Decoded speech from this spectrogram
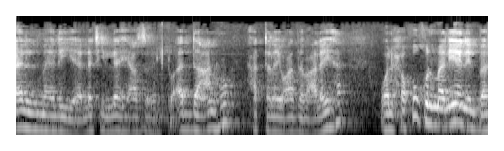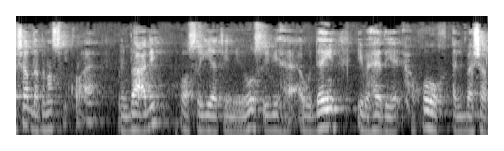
المالية التي الله عز وجل تؤدى عنه حتى لا يعذب عليها والحقوق المالية للبشر ده بنص القرآن. من بعد وصية يوصي بها أو دين يبقى هذه حقوق البشر.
